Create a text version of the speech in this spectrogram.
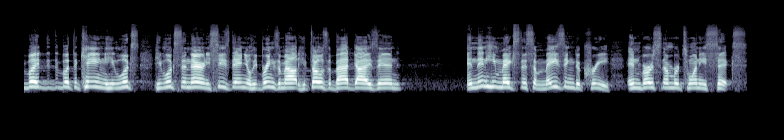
But, but the king, he looks, he looks in there and he sees Daniel. He brings him out. He throws the bad guys in. And then he makes this amazing decree in verse number 26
